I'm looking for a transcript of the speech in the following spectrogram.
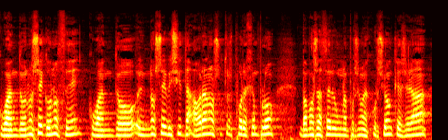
cuando no se conoce, cuando no se visita. Ahora nosotros, por ejemplo, vamos a hacer una próxima excursión que será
